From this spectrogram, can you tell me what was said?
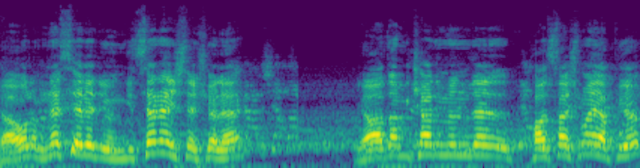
Ya oğlum ne seyrediyorsun? Gitsene işte şöyle. Ya adam iki adım önünde paslaşma yapıyor.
